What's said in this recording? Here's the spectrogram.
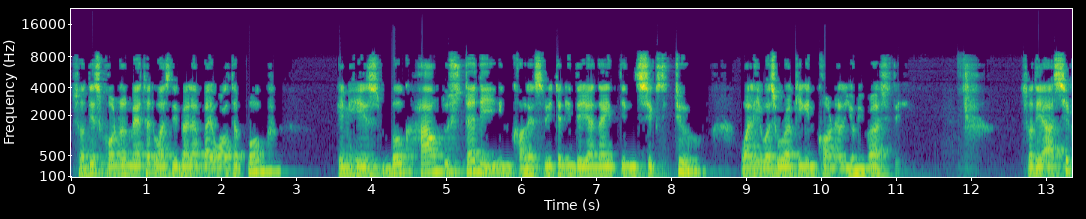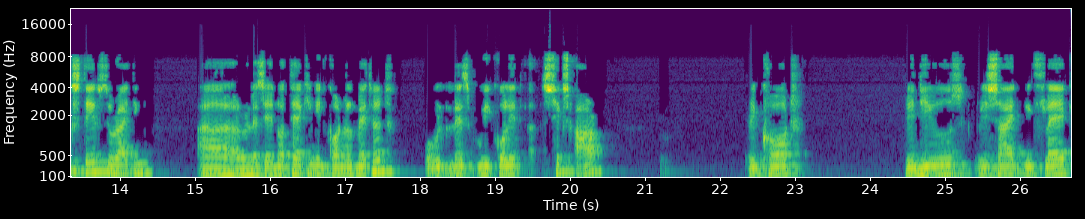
So this Cornell method was developed by Walter Pauk in his book How to Study in College written in the year 1962 while he was working in Cornell University. So there are six steps to writing, uh, let's say not taking in Cornell method, or let's we call it 6R, record, reduce, recite, reflect,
